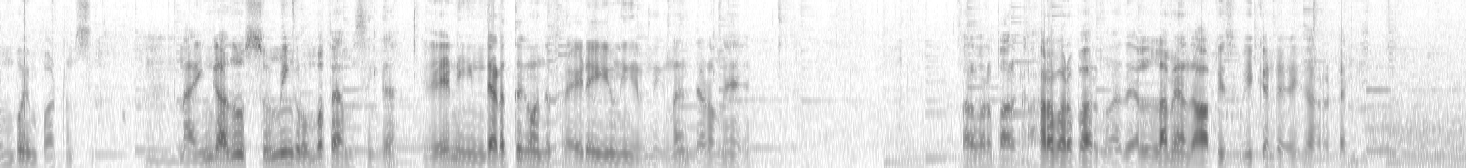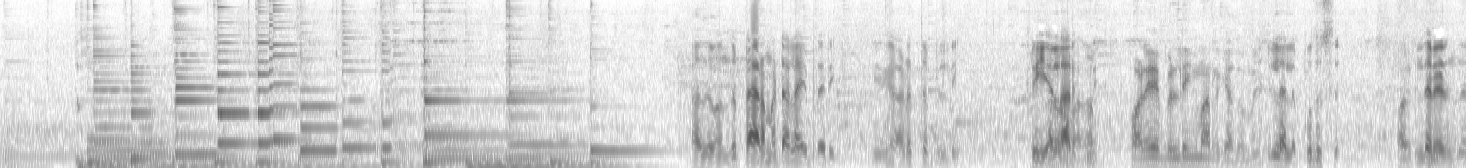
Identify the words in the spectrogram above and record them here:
ரொம்ப இம்பார்ட்டன்ஸ் நான் இங்கே அதுவும் ஸ்விம்மிங் ரொம்ப ஃபேமஸ் இங்கே. இதே நீங்கள் இந்த இடத்துக்கு வந்து ஃப்ரைடே ஈவினிங் இருந்தீங்கன்னா இந்த இடமே பரபரப்பாக இருக்கும். பரபரப்பாக இருக்கும். அது எல்லாமே அந்த ஆஃபீஸ் வீக்கெண்டு இதாக டைம் அது வந்து பேரமெட்டா லைப்ரரி இது அடுத்த பில்டிங் ஃப்ரீ எல்லாருக்குமே. பழைய பில்டிங் மாதிரி இருக்கு அதுவுமே? இல்லை இல்லை புதுசு. இந்த இந்த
